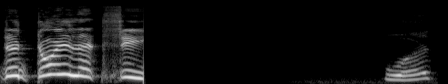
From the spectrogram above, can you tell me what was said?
The toilet seat. What?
